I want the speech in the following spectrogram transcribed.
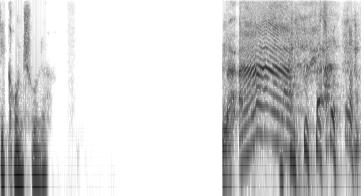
Die Grundschule. ah!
